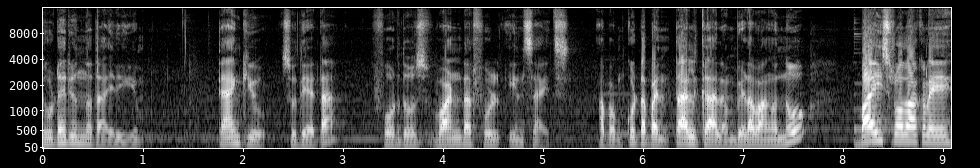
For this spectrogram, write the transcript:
തുടരുന്നതായിരിക്കും. താങ്ക് യു സുധിയേട്ട ഫോർ ദോസ് വണ്ടർഫുൾ ഇൻസൈറ്റ്സ് അപ്പം കുട്ടപ്പൻ തൽക്കാലം വിട വാങ്ങുന്നു ബൈ ശ്രോതാക്കളെ.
